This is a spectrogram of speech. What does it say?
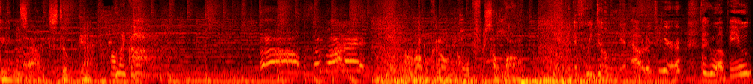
Liam and Sally still in it. Oh my god. Help! Somebody! The rubble can only hold for so long. If we don't get out of here, I love you.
